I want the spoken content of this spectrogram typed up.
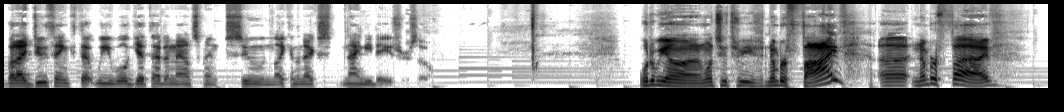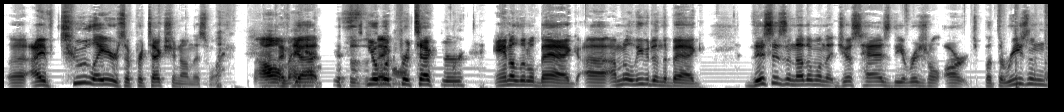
but I do think that we will get that announcement soon, like in the next 90 days or so. What are we on? One, two, three. Number five. Uh, number five. Uh, I have two layers of protection on this one Oh I've man, got this is a big steelbook protector and a little bag. Uh, I'm going to leave it in the bag. This is another one that just has the original art, but the reason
